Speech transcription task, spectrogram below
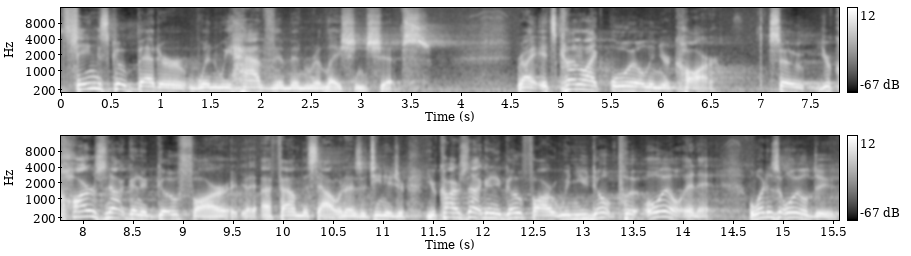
things go better when we have them in relationships, right? It's kind of like oil in your car. So your car's not going to go far. I found this out when I was a teenager. Your car's not going to go far when you don't put oil in it. What does oil do?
